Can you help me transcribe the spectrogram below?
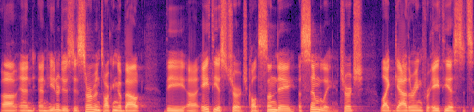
uh, and, and he introduced his sermon talking about the uh, atheist church called Sunday Assembly, a church like gathering for atheists. It's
